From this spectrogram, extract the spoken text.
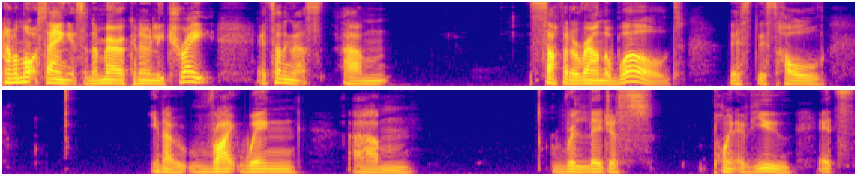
and I'm not saying it's an American only trait. It's something that's um, suffered around the world. This this whole, you know, right wing, um, religious point of view. It's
